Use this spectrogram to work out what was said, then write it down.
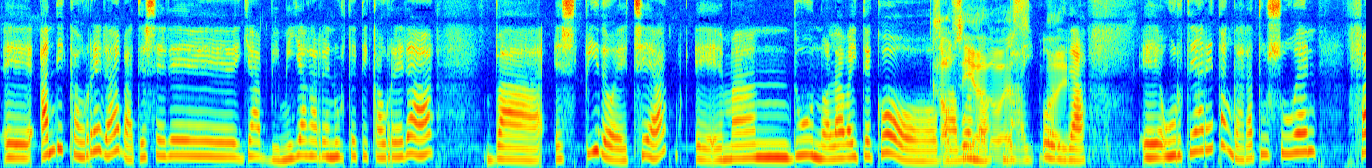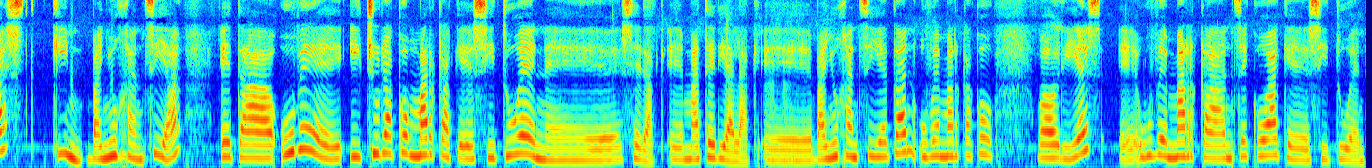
E, handik aurrera, batez ere ja 2000 garren urtetik aurrera, ba, espido etxea e, eman du nolabaiteko, ba, bueno, edo ez? bai, hori Bai. da. E, urtearetan garatu zuen fastkin bainu jantzia, eta V itxurako markak e, zituen e, zerak, e, materialak. E, bainu jantzietan V markako ba hori ez, e, V marka antzekoak e, zituen.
